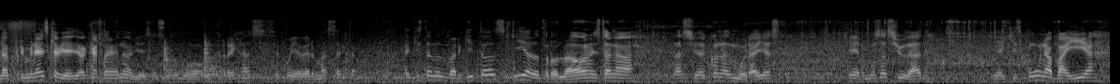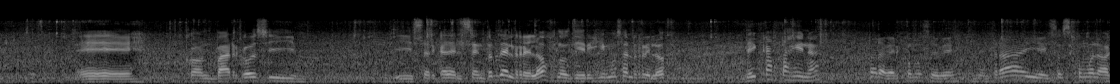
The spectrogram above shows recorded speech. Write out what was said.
La primera vez que había ido a Cartagena había esas como rejas, se podía ver más cerca. Aquí están los barquitos y al otro lado está la, la ciudad con las murallas. Qué hermosa ciudad. Y aquí es como una bahía eh, con barcos y, y cerca del centro del reloj. Nos dirigimos al reloj de Cartagena para ver cómo se ve la entrada y eso es como la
